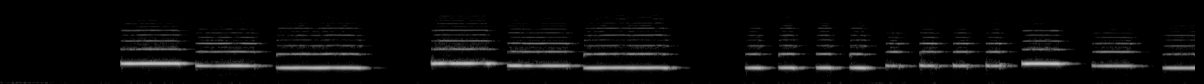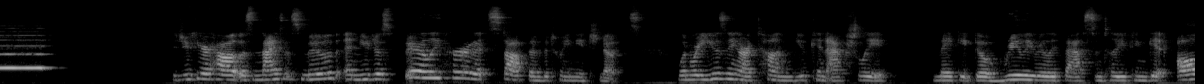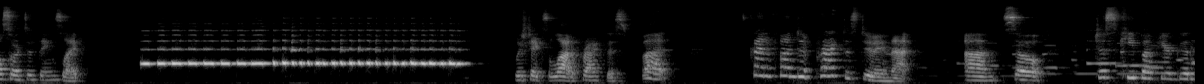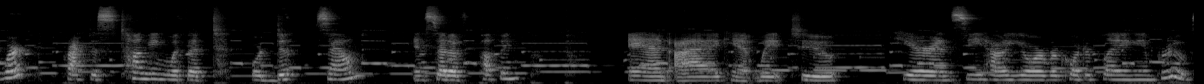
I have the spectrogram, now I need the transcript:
Did you hear how it was nice and smooth and you just barely heard it stop in between each notes? When we're using our tongue, you can actually make it go really, really fast until you can get all sorts of things like which takes a lot of practice, but it's kind of fun to practice doing that. Um, so just keep up your good work. Practice tonguing with a t or d sound instead of puffing. And I can't wait to hear and see how your recorder playing improves.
